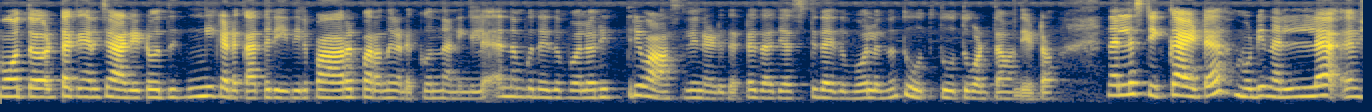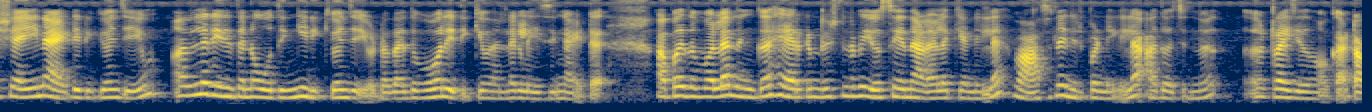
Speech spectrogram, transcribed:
മുഖത്തോട്ടൊക്കെ ഇങ്ങനെ ചാടിയിട്ട് ഒതുങ്ങി കിടക്കാത്ത രീതിയിൽ പാറി പറന്ന് കിടക്കുന്നുണ്ടെങ്കിൽ നമുക്കിത് ഇതുപോലെ ഒരു ഇത്തിരി വാസലിൻ എടുത്തിട്ട് ഇതാ ജസ്റ്റ് ഇത് ഇതുപോലെ ഒന്ന് തൂത്ത് തൂത്ത് കൊടുത്താൽ മതി കേട്ടോ. നല്ല സ്റ്റിക്കായിട്ട് മുടി നല്ല ഷൈൻ ആയിട്ട് ഇരിക്കുകയും ചെയ്യും. നല്ല രീതിയിൽ തന്നെ ഒതുങ്ങിയിരിക്കുകയും ചെയ്യും കേട്ടോ. അതായത് ഇതുപോലെ ഇരിക്കും നല്ല ഗ്ലേസിംഗ് ആയിട്ട്. അപ്പോൾ ഇതുപോലെ നിങ്ങൾക്ക് ഹെയർ കണ്ടീഷണറൊക്കെ യൂസ് ചെയ്യുന്ന ആളുകളൊക്കെ ഉണ്ടെങ്കിൽ വാസന ഇരിപ്പുണ്ടെങ്കിൽ അത് വെച്ചൊന്ന് ട്രൈ ചെയ്ത് നോക്കാം കേട്ടോ.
